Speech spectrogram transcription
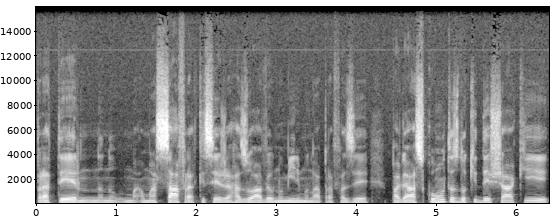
para ter uma safra que seja razoável, no mínimo, lá para fazer pagar as contas, do que deixar que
